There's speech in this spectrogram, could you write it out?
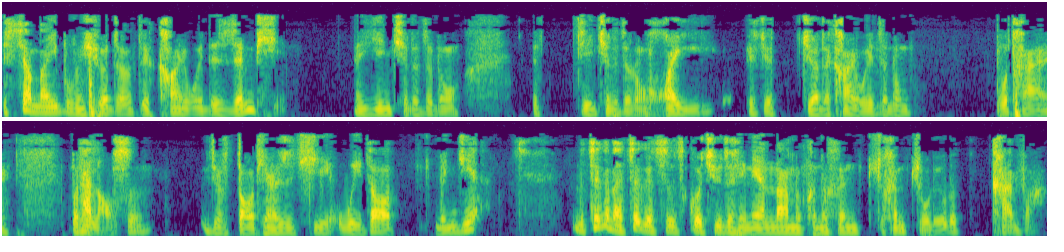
相当一部分学者对康有为的人品引起了这种引起了这种怀疑，就觉得康有为这种不太不太老实，就是稻田日期伪造文件。那这个呢，这个是过去这些年他们可能很很主流的看法。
